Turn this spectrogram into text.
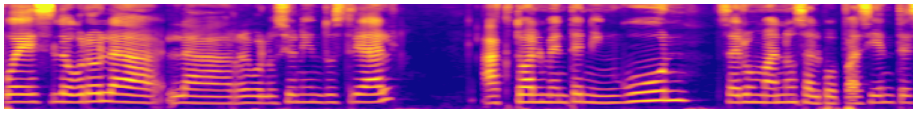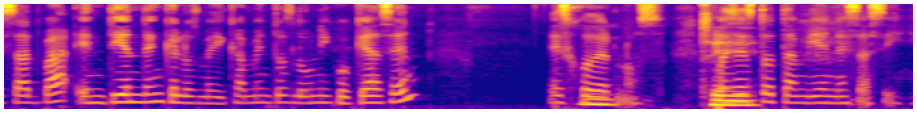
pues logró la, la revolución industrial. Actualmente ningún ser humano, salvo pacientes SATVA, entienden que los medicamentos lo único que hacen es mm, jodernos. Pues esto también es así.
